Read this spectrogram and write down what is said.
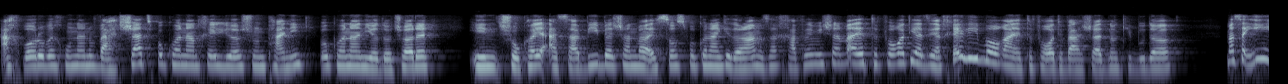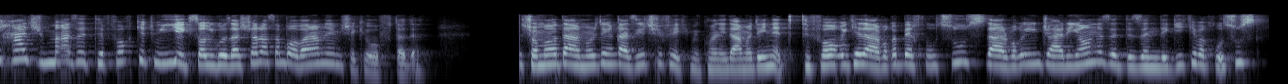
اخبار رو بخونن و وحشت بکنن خیلیاشون پنیک بکنن یا دچار این شوکای عصبی بشن و احساس بکنن که دارن مثلا خفه میشن و اتفاقاتی از این خیلی واقعا اتفاقات وحشتناکی بودا. مثلا این حجم از اتفاق که تو این یک سال گذشته اصلا باورم نمیشه که افتاده. شما در مورد این قضیه چی فکر می‌کنید در مورد این اتفاقی که در واقع به خصوص در واقع این جریان ضد زندگی که به خصوص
